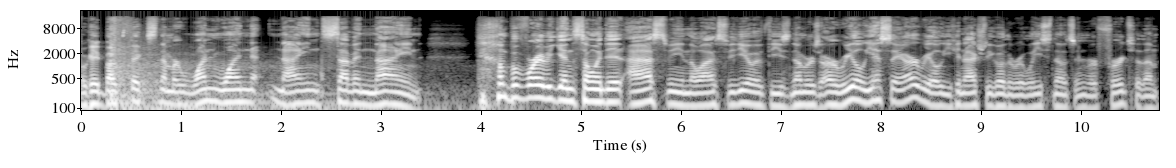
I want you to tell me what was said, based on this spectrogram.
Okay, bug fix number 11979. Now, before I begin, someone did ask me in the last video if these numbers are real. Yes, they are real. You can actually go to the release notes and refer to them.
